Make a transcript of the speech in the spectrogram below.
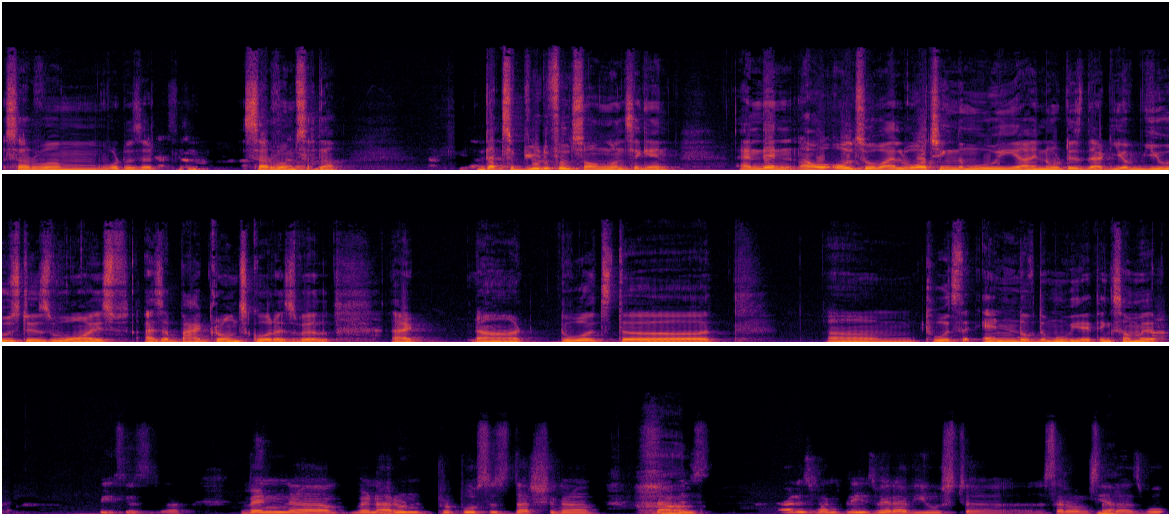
Sarvam, what was that? Sarvam Sada. That's a beautiful song once again. And then also while watching the movie, I noticed that you've used his voice as a background score as well. At uh, towards the um, towards the end of the movie, I think somewhere. Uh, when uh, when Arun proposes Darshana, that Huh. is that is one place where I've used uh, Sarvam Yeah. Sada's voice,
